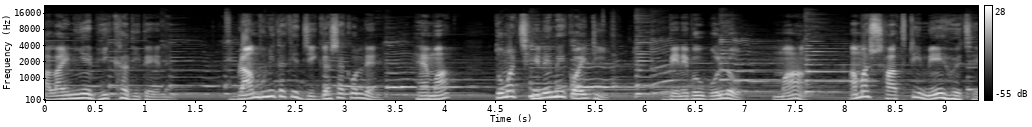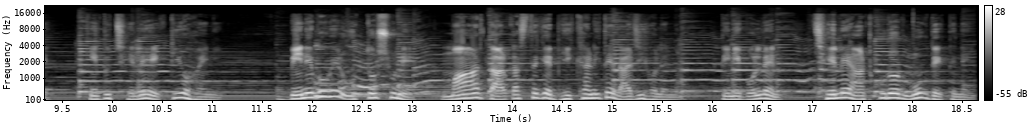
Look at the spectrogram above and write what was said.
থালায় নিয়ে ভিক্ষা দিতে এলেন। ব্রাহ্মণী তাকে জিজ্ঞাসা করলেন হ্যাঁ মা, তোমার ছেলে মেয়ে কয়টি? বেনেবউ বলল, মা, আমার সাতটি মেয়ে হয়েছে, কিন্তু ছেলে একটিও হয়নি। বেনেবউয়ের উত্তর শুনে মা আর তার কাছ থেকে ভিক্ষা নিতে রাজি হলেন না। তিনি বললেন, ছেলে আটকুড়োর মুখ দেখতে নেই।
